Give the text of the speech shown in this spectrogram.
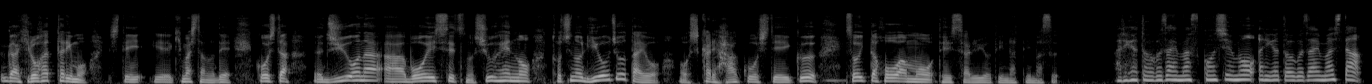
が広がったりもしてきましたので、こうした重要な防衛施設の周辺の土地の利用状態をしっかり把握をしていく、そういった法案も提出される予定になっています。ありがとうございます。今週もありがとうございました。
